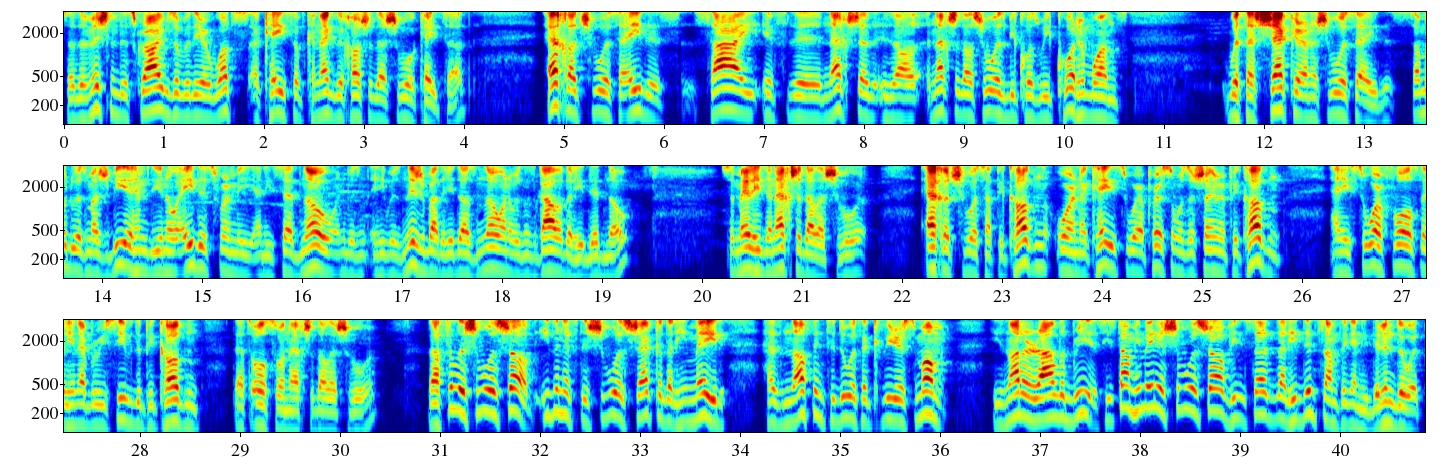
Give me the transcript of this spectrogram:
So the Mishnah describes over there what's a case of Kenegdi Choshad Shvua Ketzad. Echad Shvua Sa'idis, Sai, if the Nechshad is al Nechshad al is because we caught him once with a sheker and a Shvua Sa'idis. Somebody was mashbia him, do you know Eidis for me? And he said no, and he was, he was Nishba that he doesn't know, and it was Nizgala that he did know. So maybe he's an Echad al Shvua. Echad Shvua Sapikadon, or in a case where a person was a Shomer Pikadon, and he swore false that he never received the Pikadon, that's also an echshad al shvur. Va'afil shvur shav, even if the shvur sheker that he made has nothing to do with a kviris mom, he's not a ral brius. He's time he made a shvur shav. He said that he did something and he didn't do it.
